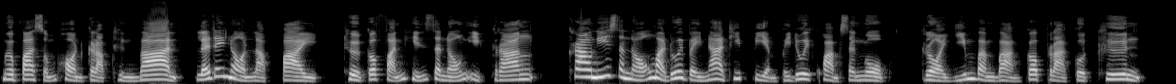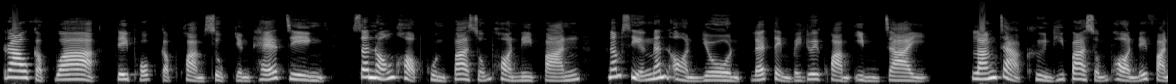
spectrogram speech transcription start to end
เมื่อป้าสมพรกลับถึงบ้าน และได้นอนหลับไป เธอก็ฝันเห็นสนองอีกครั้ง คราวนี้สนองมาด้วยใบหน้าที่เปี่ยมไปด้วยความสงบ รอยยิ้มบางๆ ก็ปรากฏขึ้นราวกับว่าได้พบกับความสุขอย่างแท้จริง สนองขอบคุณป้าสมพรในฝัน น้ำเสียงนั้นอ่อนโยน และเต็มไปด้วยความอิ่มใจ หลังจากคืนที่ป้าสมพรได้ฝัน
